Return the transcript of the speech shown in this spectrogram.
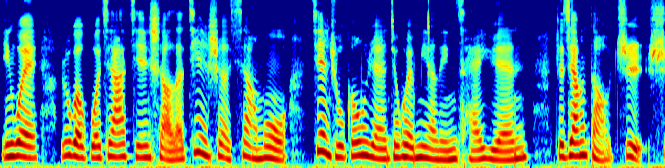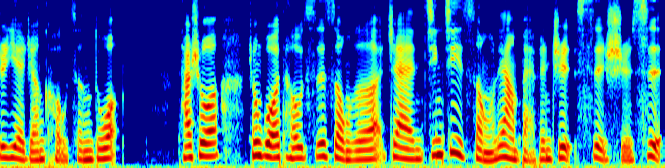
因为如果国家减少了建设项目，建筑工人就会面临裁员，这将导致失业人口增多。他说：“中国投资总额占经济总量百分之四十四，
